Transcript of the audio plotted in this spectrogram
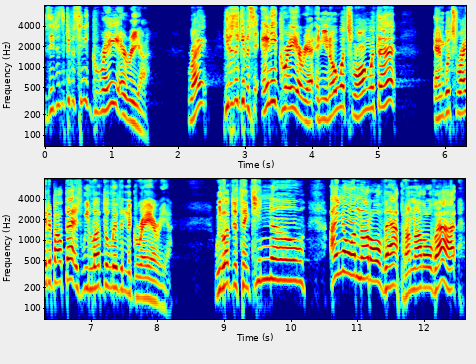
is he doesn't give us any gray area, right? He doesn't give us any gray area. And you know what's wrong with that? And what's right about that is we love to live in the gray area. We love to think, you know, I know I'm not all that, but I'm not all that.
